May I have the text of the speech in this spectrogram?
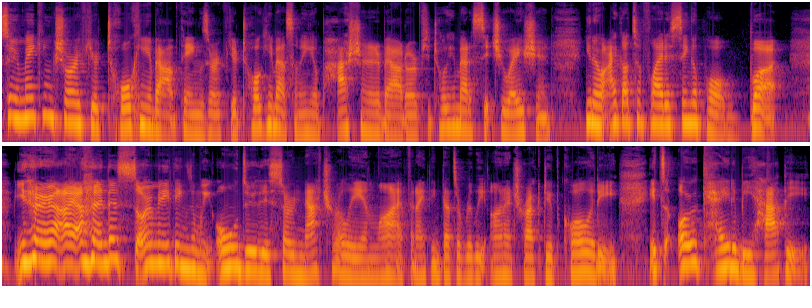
So you're making sure if you're talking about things or if you're talking about something you're passionate about or if you're talking about a situation, you know, I got to fly to Singapore, but, you know, I, I, there's so many things and we all do this so naturally in life. And I think that's a really unattractive quality. It's okay to be happy.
